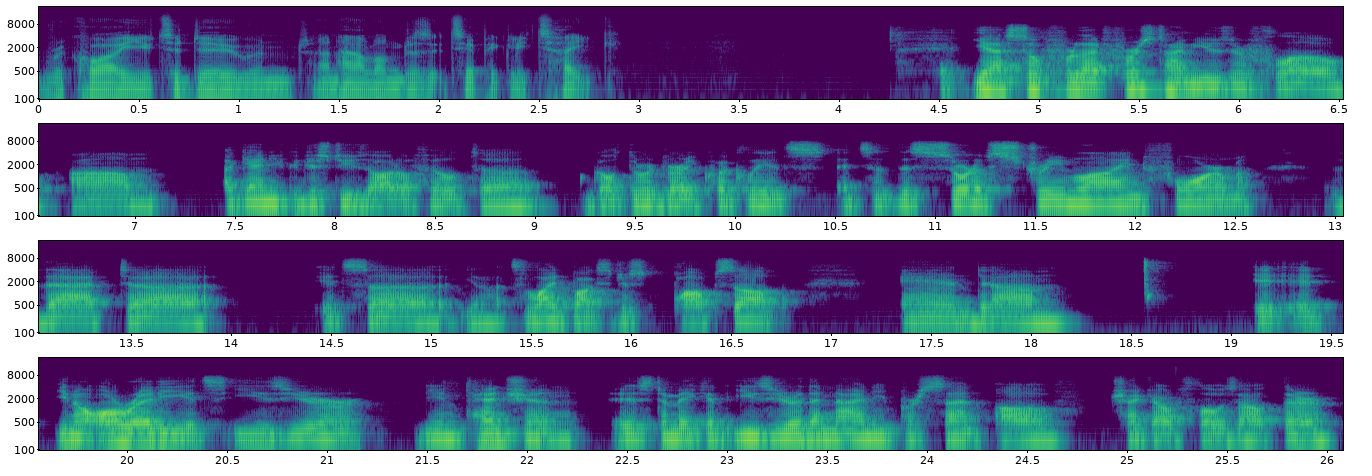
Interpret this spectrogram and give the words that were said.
require you to do, and and how long does it typically take? Yeah, so for that first time user flow, um, again, you can just use autofill to go through it very quickly. It's it's a, this sort of streamlined form that uh, it's a you know it's a light box that just pops up, and um, it, it you know already it's easier. The intention is to make it easier than ninety percent of checkout flows out there,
